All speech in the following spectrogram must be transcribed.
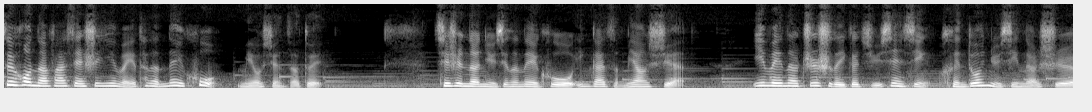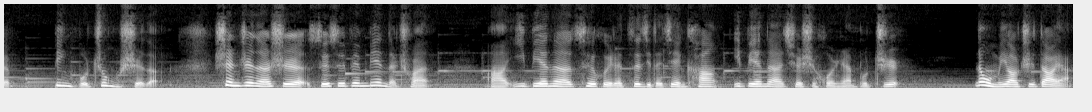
最后呢，发现是因为她的内裤没有选择对。其实呢，女性的内裤应该怎么样选？因为呢，知识的一个局限性，很多女性呢是并不重视的，甚至呢是随随便便的穿，啊，一边呢摧毁着自己的健康，一边呢却是浑然不知。那我们要知道呀，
